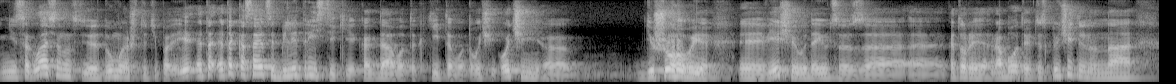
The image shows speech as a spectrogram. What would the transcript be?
не согласен, думаю, что типа это, это касается билетристики, когда вот какие-то вот очень, очень э, дешевые э, вещи выдаются, за, э, которые работают исключительно на э,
